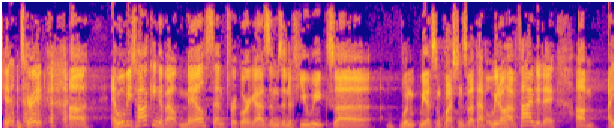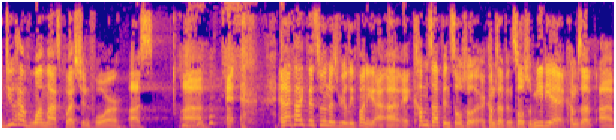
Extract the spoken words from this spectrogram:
Yeah, it's great. uh, and we'll be talking about male centric orgasms in a few weeks uh, when we have some questions about that, but we don't have time today. Um, I do have one last question for us. Uh, and, and, I thought this one was really funny. Uh, uh, it comes up in social, it comes up in social media. It comes up uh,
